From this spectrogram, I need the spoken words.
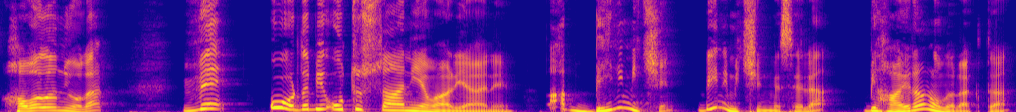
havalanıyorlar ve orada bir 30 saniye var yani. Abi benim için benim için mesela bir hayran olarak da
